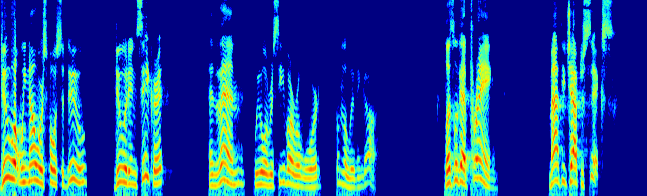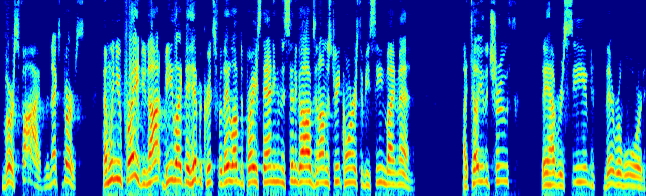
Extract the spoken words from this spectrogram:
do what we know we're supposed to do, do it in secret, and then we will receive our reward from the living God. Let's look at praying. Matthew chapter 6 verse 5, the next verse. And when you pray, do not be like the hypocrites, for they love to pray standing in the synagogues and on the street corners to be seen by men. I tell you the truth, they have received their reward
